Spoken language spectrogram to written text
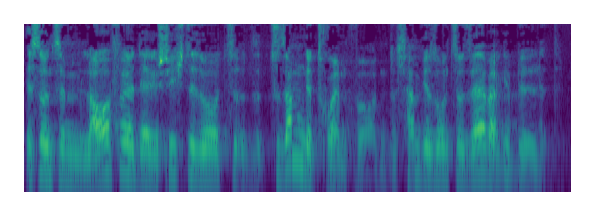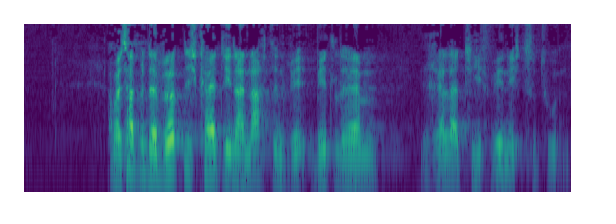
ist uns im Laufe der Geschichte so zusammengeträumt worden. Das haben wir so und so selber gebildet. Aber es hat mit der Wirklichkeit, der Nacht in Bethlehem relativ wenig zu tun.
